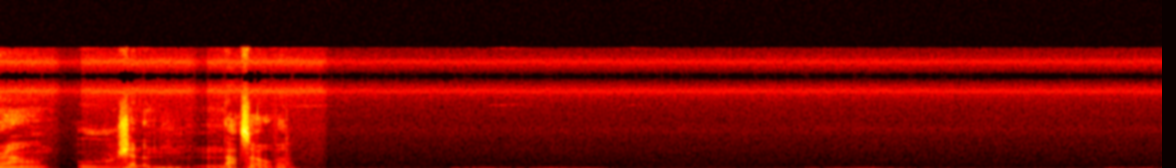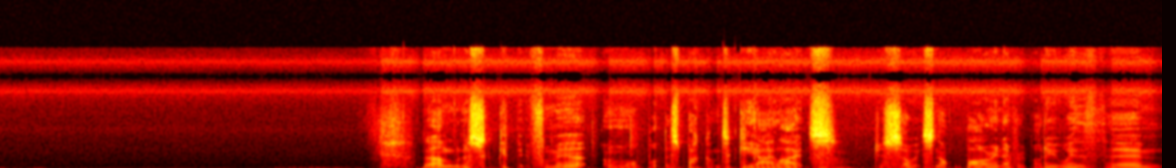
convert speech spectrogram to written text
Brown. Ooh, Shenton. That's over. I'm going to skip it from here and we'll put this back onto key highlights just so it's not boring everybody with um,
